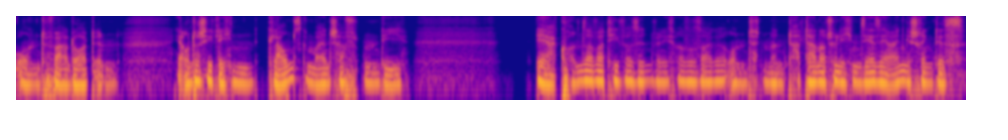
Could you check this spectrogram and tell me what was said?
und war dort in ja, unterschiedlichen Glaubensgemeinschaften, die eher konservativer sind, wenn ich es mal so sage. Und man hat da natürlich ein sehr, sehr eingeschränktes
